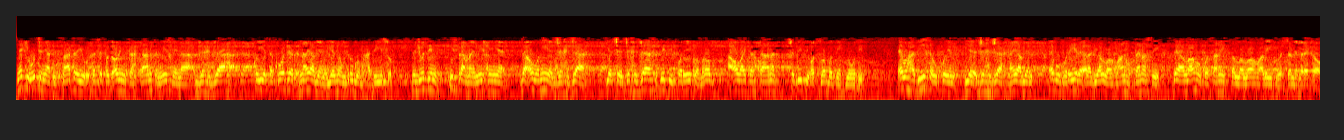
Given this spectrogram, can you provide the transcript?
Neki učenjaci smatraju da se pod ovim kahtancem misli na džehđaha koji je također najavljen u jednom drugom hadisu. Međutim, ispravno je mišljenje da ovo nije džehđah jer će džehđah biti poreklom rob, a ovaj kahtanac će biti od slobodnih ljudi. Evo hadisa u kojem je džehđah najavljen, Ebu Hurire radijallahu anhu prenosi da je Allahu poslanik sallallahu alaihi wasallam rekao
